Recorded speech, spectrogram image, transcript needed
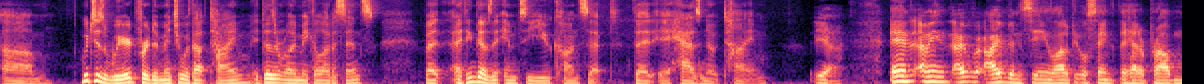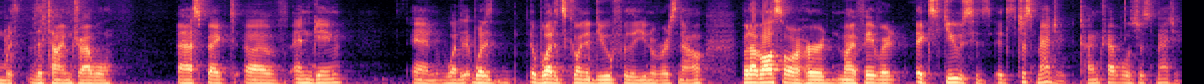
Um, which is weird for a dimension without time. It doesn't really make a lot of sense but i think that was an mcu concept that it has no time. Yeah. And I mean, I've I've been seeing a lot of people saying that they had a problem with the time travel aspect of Endgame and what it, what it, what it's going to do for the universe now. But I've also heard my favorite excuse is it's just magic. Time travel is just magic.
